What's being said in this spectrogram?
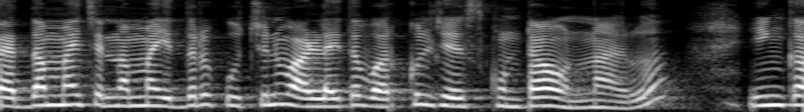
పెద్దమ్మాయి చిన్నమ్మాయి ఇద్దరు కూర్చుని వాళ్ళైతే వర్కులు చేసుకుంటూ ఉన్నారు. ఇంకా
